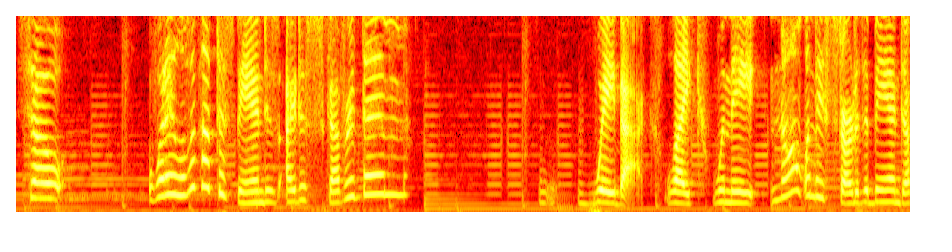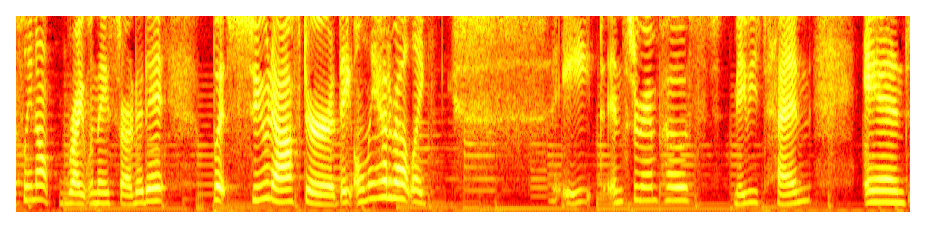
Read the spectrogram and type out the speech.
so, what I love about this band is I discovered them way back. Like when they, not when they started the band, definitely not right when they started it, but soon after, they only had about like eight Instagram posts, maybe 10, and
